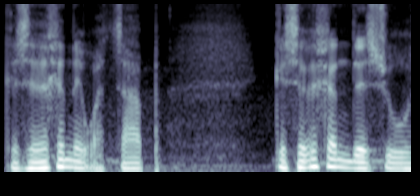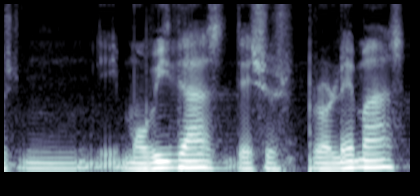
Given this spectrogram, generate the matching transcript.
que se dejen de WhatsApp, que se dejen de sus mm, movidas, de sus problemas,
